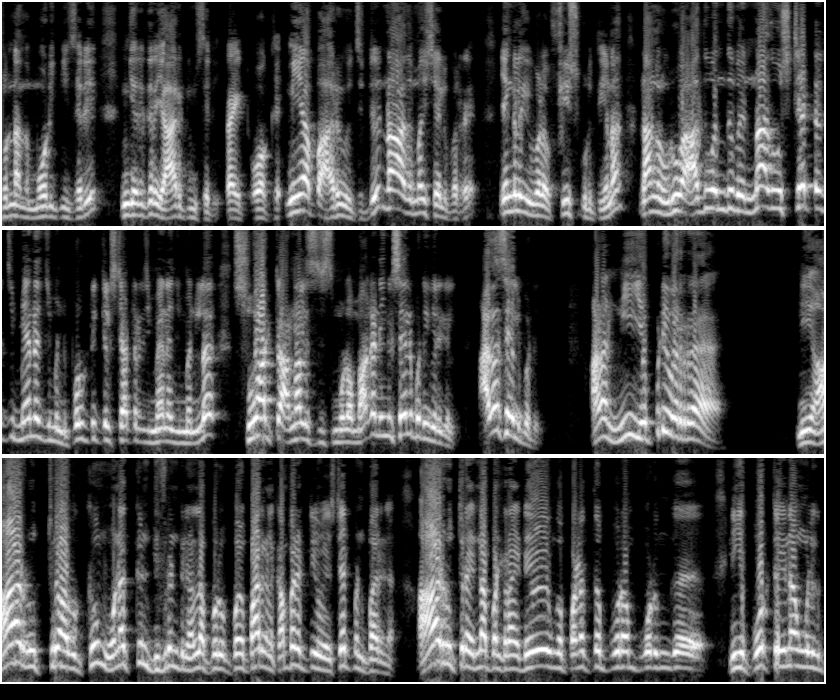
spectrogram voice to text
சொன்ன அந்த மோடிக்கும் சரி இங்கே இருக்கிற யாருக்கும் சரி. ரைட் ஓகே நீ அப்போ அறிவிச்சுட்டு நான் அது மாதிரி செயல்படுறேன். எங்களுக்கு இவ்வளோ ஃபீஸ் கொடுத்தீங்கன்னா நாங்கள் உருவா அது வந்து வேணும்னா அது ஒரு ஸ்ட்ராட்டஜி மேனேஜ்மெண்ட் பொலிட்டிக்கல் ஸ்ட்ராட்டஜி மேனேஜ்மெண்ட்ல ஸ்வாட் அனாலிசிஸ் மூலமாக நீங்கள் செயல்படுவீர்கள். அதை செயல்படு. ஆனால் நீ எப்படி வர்ற? நீ ஆர் ருத்ராவுக்கும் உனக்கும் டிஃப்ரெண்ட் நல்லா பாருங்க கம்பேரிட்டிவ் ஸ்டேட்மெண்ட் பாருங்க. ஆர் ருத்ரா என்ன பண்றான்? டே உங்க பணத்தை பூரா போடுங்க. நீங்க போட்டீங்கன்னா உங்களுக்கு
